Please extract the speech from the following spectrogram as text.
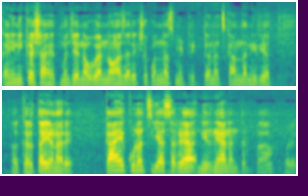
काही निकष आहेत. म्हणजे नव्याण्णव हजार एकशे पन्नास मेट्रिक टनच कांदा निर्यात करता येणार आहे. काय एकूणच या सगळ्या निर्णयानंतर प- फरक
